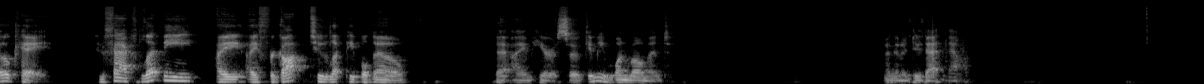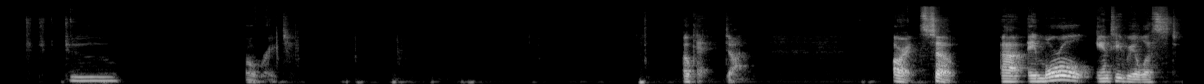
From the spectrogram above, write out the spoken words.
Okay. In fact, let me, I, I forgot to let people know that I am here. So give me one moment. I'm going to do that now. Oh, right. Okay, done. All right, so uh, a moral anti-realist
